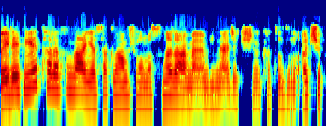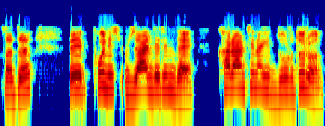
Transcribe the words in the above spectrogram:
belediye tarafından yasaklanmış olmasına rağmen binlerce kişinin katıldığını açıkladı ve polis üzerlerinde karantinayı durdurun,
